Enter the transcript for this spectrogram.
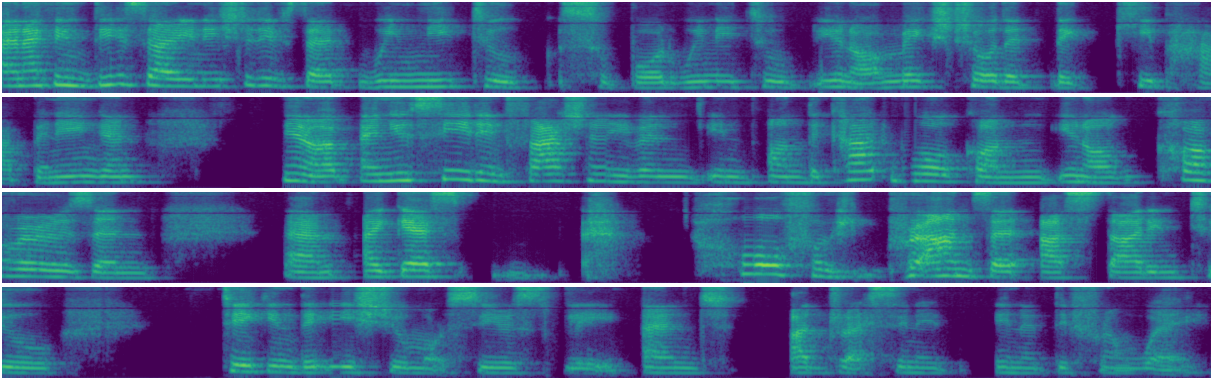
And I think these are initiatives that we need to support. We need to, you know, make sure that they keep happening. And, you know, and you see it in fashion, even in on the catwalk, on, you know, covers and um, I guess hopefully brands that are starting to taking the issue more seriously and addressing it in a different way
